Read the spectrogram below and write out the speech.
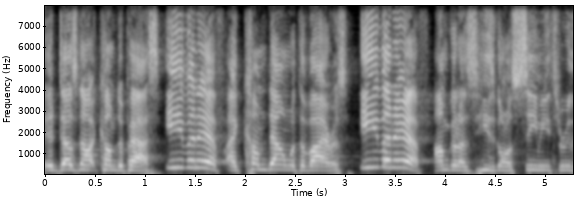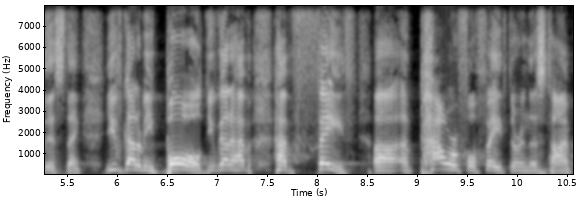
it does not come to pass, even if I come down with the virus, even if I'm gonna, he's gonna see me through this thing. You've got to be bold. You've got to have, have faith, uh, a powerful faith during this time.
